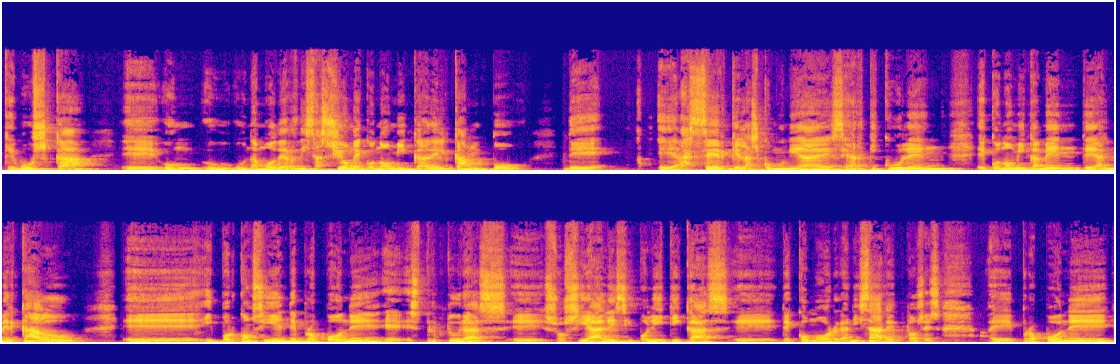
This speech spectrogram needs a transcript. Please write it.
que busca eh, una modernización económica del campo, de eh, hacer que las comunidades se articulen económicamente al mercado eh, y por consiguiente propone estructuras sociales y políticas de cómo organizar. Entonces, propone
